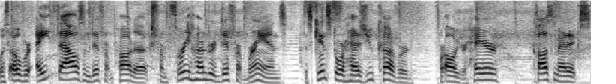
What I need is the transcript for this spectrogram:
With over 8,000 different products from 300 different brands, The Skin Store has you covered for all your hair, cosmetics,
